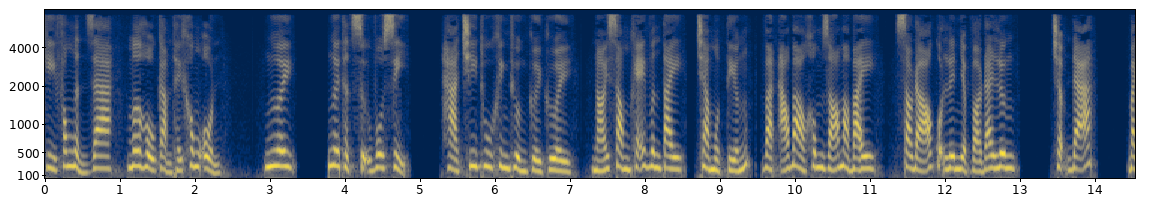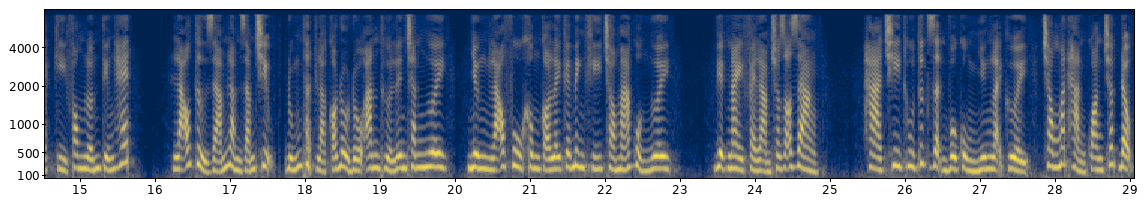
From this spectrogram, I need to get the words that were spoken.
Kỳ Phong ngẩn ra, mơ hồ cảm thấy không ổn. Ngươi, ngươi thật sự vô sỉ. Hà Chi Thu khinh thường cười cười, nói xong khẽ vươn tay, chà một tiếng, vạt áo bào không gió mà bay, sau đó cuộn lên nhập vào đai lưng. Chậm đã. Bạch Kỳ Phong lớn tiếng hét. Lão tử dám làm dám chịu, đúng thật là có đồ đồ ăn thừa lên chăn ngươi, nhưng lão phu không có lấy cái binh khí chó má của ngươi. Việc này phải làm cho rõ ràng. Hà Chi Thu tức giận vô cùng nhưng lại cười, trong mắt hàn quang chớp động.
